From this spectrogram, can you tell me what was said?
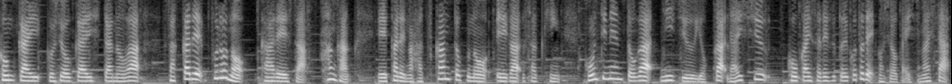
今回ご紹介したのは作家でプロのカーレーサーハンハン、えー彼が初監督の映画作品「コンティネント」が24日来週公開されるということでご紹介しました。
